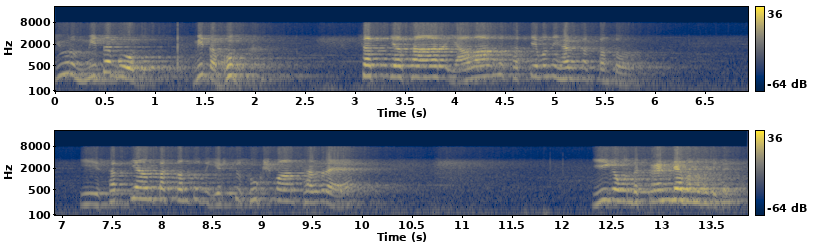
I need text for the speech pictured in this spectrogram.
ಇವರು ಮಿತಭೋಗಿ ಮಿತ ಬುಕ್ ಸತ್ಯಸಾರ, ಯಾವಾಗಲೂ ಸತ್ಯವನ್ನು ಹೇಳ್ತಕ್ಕಂಥವ್ರು. ಈ ಸತ್ಯ ಅಂತಕ್ಕಂಥದ್ದು ಎಷ್ಟು ಸೂಕ್ಷ್ಮ ಅಂತ ಹೇಳಿದ್ರೆ ಈಗ ಒಂದು ಟ್ರೆಂಡೇ ಬಂದುಬಿಟ್ಟಿದೆ.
